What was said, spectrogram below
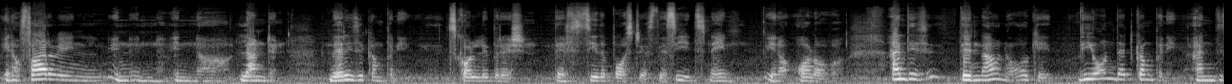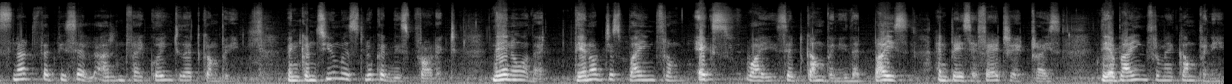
you know, far away in in in, in uh, London, there is a company. It's called Liberation. They see the posters, they see its name, you know, all over, and they they now know, okay, we own that company, and these nuts that we sell are in fact going to that company. When consumers look at this product, they know that they're not just buying from XYZ company that buys and pays a fair trade price. They are buying from a company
